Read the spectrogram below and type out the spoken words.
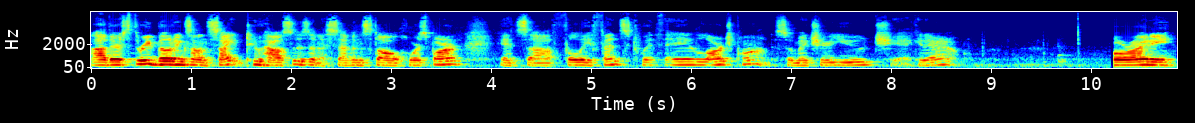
Uh, there's three buildings on site, two houses and a seven stall horse barn. It's uh, fully fenced with a large pond, so make sure you check it out. Alrighty,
